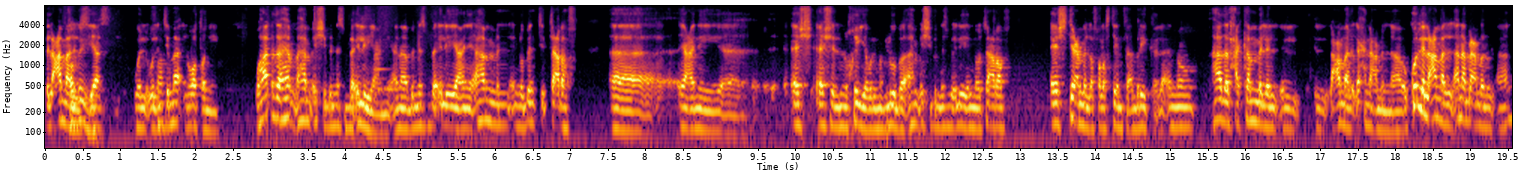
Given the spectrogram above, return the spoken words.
بالعمل. السياسي. والانتماء الوطني. وهذا أهم أهم شيء بالنسبة لي يعني. أنا بالنسبة لي يعني أهم من إنه بنتي بتعرف آه، يعني آه، إيش إيش الملوخية والمقلوبة. أهم شيء بالنسبة لي إنه تعرف إيش تعمل لفلسطين في أمريكا. لأنه هذا اللي حيكمل العمل اللي إحنا عملناه. وكل العمل اللي أنا بعمله الآن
